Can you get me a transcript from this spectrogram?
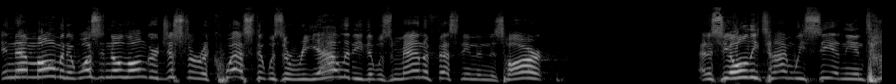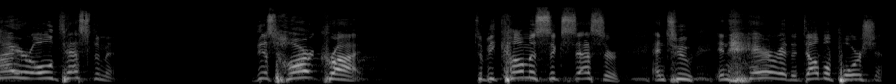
In that moment, it wasn't no longer just a request, it was a reality that was manifesting in his heart. And it's the only time we see it in the entire Old Testament. This heart cry to become a successor, and to inherit a double portion.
